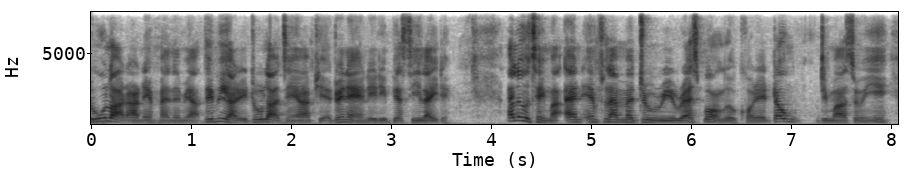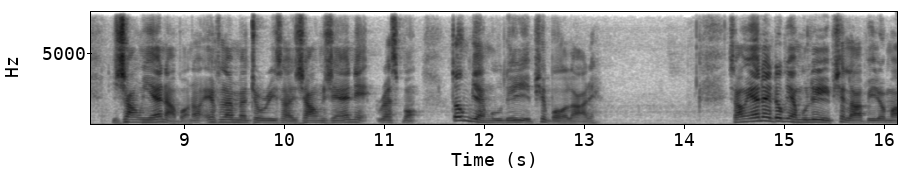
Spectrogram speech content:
တိုးလာတာနဲ့မှန်တယ်မြသွေးဖိအားတွေတိုးလာခြင်းအဖြစ်အတွင်းနံရံလေးတွေပျက်စီးလိုက်တယ်အဲ့လိုအချိန်မှာ an inflammatory response လို့ခေါ်တဲ့တုံးဒီမှာဆိုရင်ရောင်ရမ်းတာပေါ့နော် inflammatory ဆိုတာရောင်ရမ်းတဲ့ response တုံ့ပြန်မှုလေးတွေဖြစ်ပေါ်လာတယ် ရောင်ရမ်းတဲ့တုံ့ပြန်မှုလေးတွေဖြစ်လာပြီးတော့မှ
